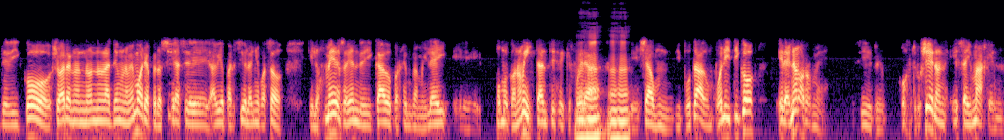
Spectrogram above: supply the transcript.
dedicó, yo ahora no, no, la tengo en la memoria, pero sí hace, había aparecido el año pasado, que los medios habían dedicado, por ejemplo, a Milei eh, como economista, antes de que fuera eh, ya un diputado, un político, era enorme. Construyeron esa imagen,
